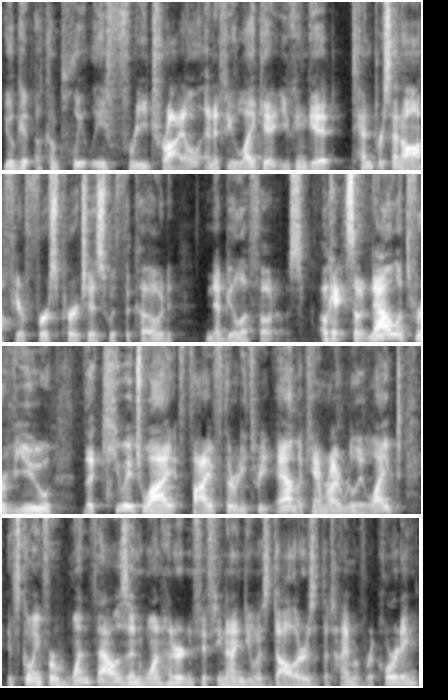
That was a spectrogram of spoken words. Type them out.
You'll get a completely free trial, and if you like it, you can get 10% off your first purchase with the code Nebula Photos. Okay, so now let's review the QHY 533M, a camera I really liked. It's going for 1,159 US dollars at the time of recording.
